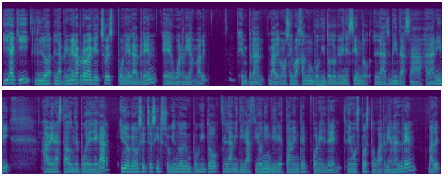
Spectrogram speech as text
Y aquí la primera prueba que he hecho es poner a Dren eh, guardián, ¿vale? en plan, vale, vamos a ir bajando un poquito lo que viene siendo las vidas a Daniri, a ver hasta dónde puede llegar. Y lo que hemos hecho es ir subiendo de un poquito la mitigación indirectamente con el Dren. Le hemos puesto guardián al Dren, ¿vale?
